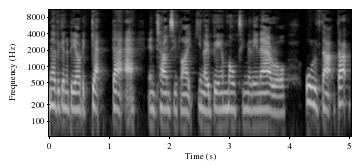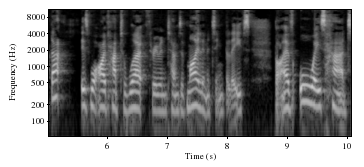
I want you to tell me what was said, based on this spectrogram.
never going to be able to get there in terms of like, you know, being a multimillionaire or all of that, that, that is what I've had to work through in terms of my limiting beliefs. But I've always had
